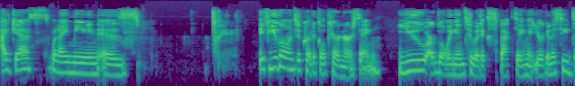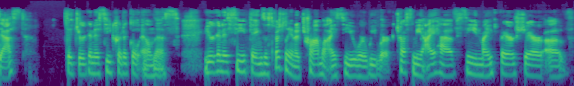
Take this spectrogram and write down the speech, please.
i guess what i mean is if you go into critical care nursing you are going into it expecting that you're going to see death that you're going to see critical illness. You're going to see things, especially in a trauma ICU where we work. Trust me, I have seen my fair share of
